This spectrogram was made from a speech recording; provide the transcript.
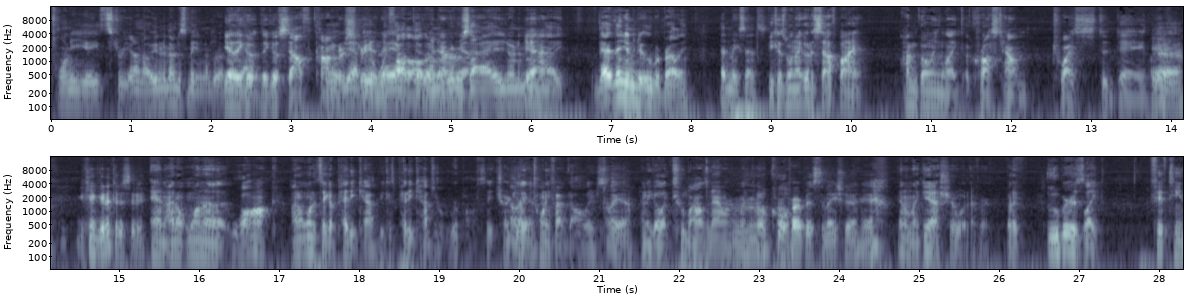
28th Street. I don't know. You know what I? I'm just making a number up. Yeah, they go they go south They go- Congress yeah, Street go and they follow out all the there way on down. yeah. Riverside. You know what I mean? Yeah. Like that. Then you need to Uber probably. That makes sense. Because when I go to South by, I'm going like across town twice a day. Like, Yeah, you can't get into the city. And I don't want to walk. I don't want to take a pedicab because pedicabs are ripoffs. They charge Oh, you like yeah. twenty five dollars. Oh yeah. And they go like two miles an hour. I'm Mhm. like, oh, On cool. purpose to make sure. Yeah. And I'm like, yeah, sure, whatever. But a Uber is like 15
